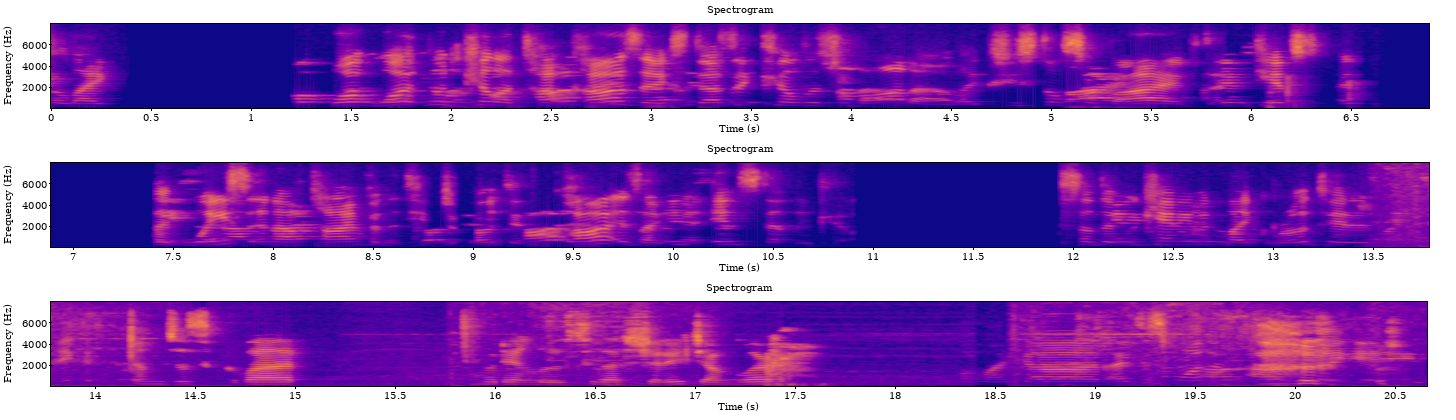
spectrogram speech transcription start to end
so like, what what would kill a top Kha'Zix doesn't kill the Shyvana. Like, she still survives and gives and, like wastes enough time for the team to rotate. Ka is like instantly kill. So that we can't even like rotate and like take it. I'm just glad we didn't lose to that shitty jungler. Oh my god, I just want him out of the game.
